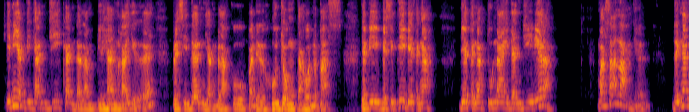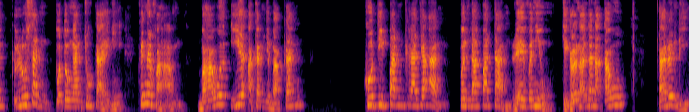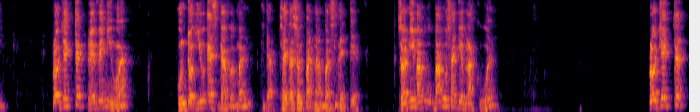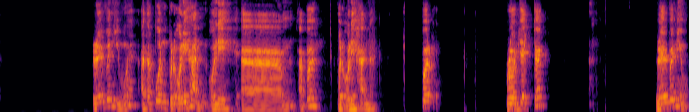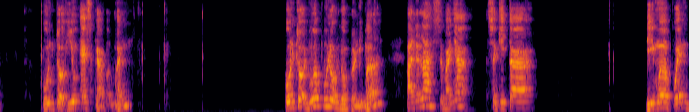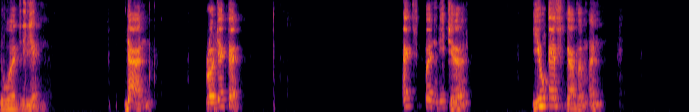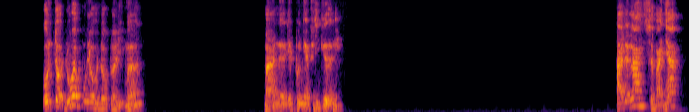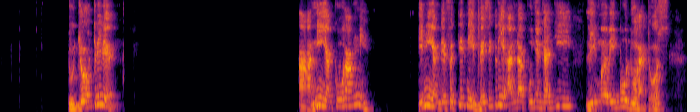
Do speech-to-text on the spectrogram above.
Ini yang dijanjikan dalam pilihan raya eh, presiden yang berlaku pada hujung tahun lepas. Jadi basically dia tengah dia tengah tunai janji dia lah. Masalahnya dengan kelulusan potongan cukai ni kena faham bahawa ia akan menyebabkan kutipan kerajaan pendapatan revenue. Okay, kalau anda nak tahu currently projected revenue eh, untuk US government, kejap, saya tak sempat nak buat slide dia. So ni baru baru saja berlaku eh. Projected revenue eh, ataupun perolehan oleh um, apa perolehan lah. per projected revenue untuk US government untuk 2025 adalah sebanyak sekitar 5.2 trilion. Dan projected expenditure US government untuk 2025 mana dia punya figure ni adalah sebanyak 7 trilion. Ah ni yang kurang ni. Ini yang deficit ni. Basically anda punya gaji 5200,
